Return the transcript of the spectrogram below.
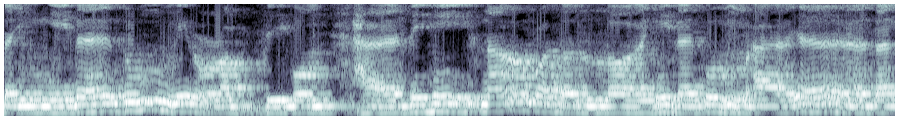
বাইনাতুম মির রাব্বিকুম। হাযিহি নাকাতাল্লাহি লাকুম আয়াতান।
